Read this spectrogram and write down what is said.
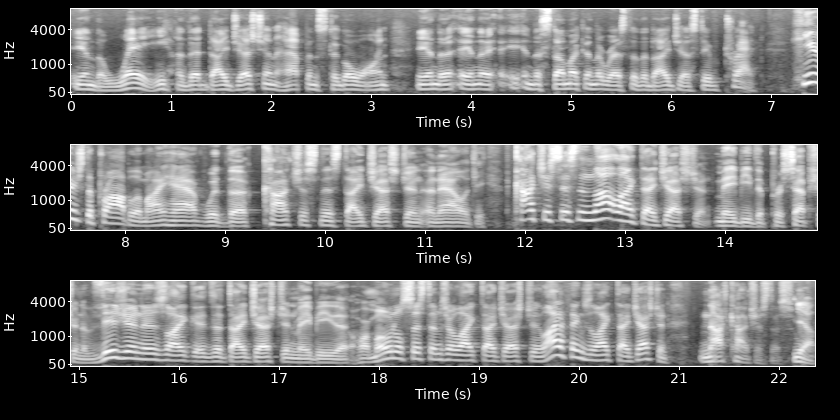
in the way that digestion happens to go on in the, in the, in the stomach and the rest of the digestive tract. Here's the problem I have with the consciousness digestion analogy. Consciousness is not like digestion. Maybe the perception of vision is like the digestion, maybe the hormonal systems are like digestion. A lot of things are like digestion, not consciousness. Yeah,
